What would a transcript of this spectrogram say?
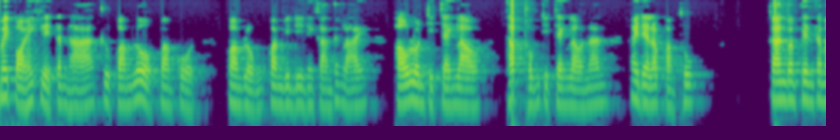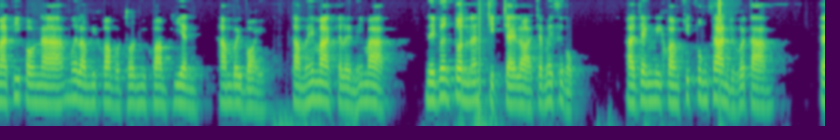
ไม่ปล่อยให้กิเลสตัณหา คือความโลภความโกรธความหลง ความยินดีในการทั้งหลาย เผาลนจิตใจเรา ทับถมจิตใจเรานั้น ให้ได้รับความทุกข์ การบำเพ็ญสมาธิภาวนาเมื่อเรามีความอดทนมีความเพียรทำบ่อยๆทำให้มากเจริญให้มาก ในเบื้องต้นนั้นจิตใจเราอาจจะไม่สงบ อาจจะมีความคิดฟุ้งซ่านอยู่ก็ตาม แต่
